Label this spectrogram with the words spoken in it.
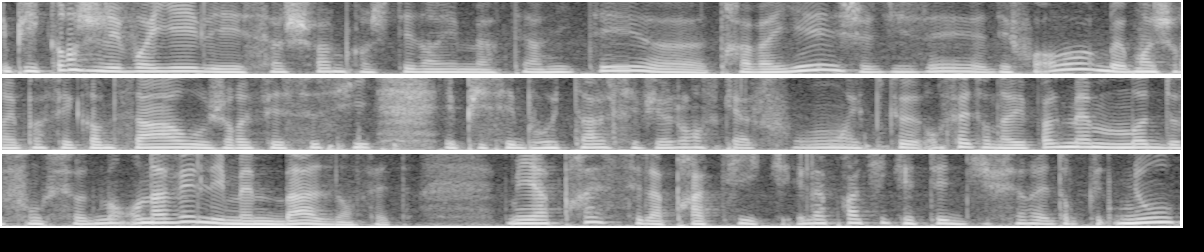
Et puis quand je les voyais les sages-femmes quand j'étais dans les maternités euh, travailler, je disais des fois oh ben moi j'aurais pas fait comme ça ou j'aurais fait ceci. Et puis c'est brutal, c'est violent ce qu'elles font et que en fait on n'avait pas le même mode de fonctionnement, on avait les mêmes bases en fait. Mais après, c'est la pratique. Et la pratique était différente. Donc, nous,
